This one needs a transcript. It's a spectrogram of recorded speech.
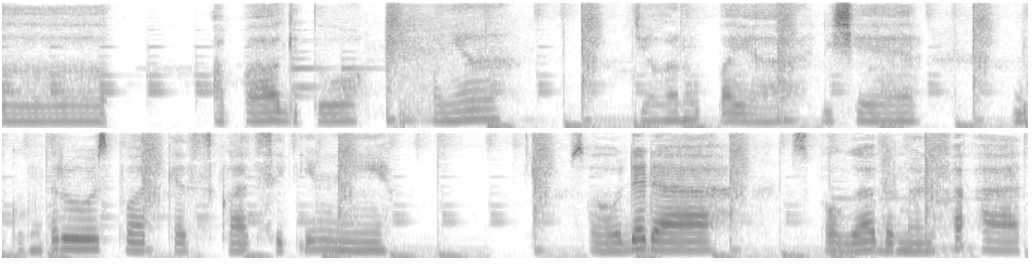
uh, apa gitu. Pokoknya jangan lupa ya di share dukung terus podcast klasik ini. So dadah. Semoga bermanfaat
